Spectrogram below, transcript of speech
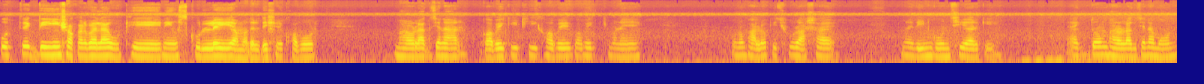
প্রত্যেক দিন সকালবেলা উঠে নিউজ খুললেই আমাদের দেশের খবর। ভালো লাগছে না আর কবে কি ঠিক হবে, কবে মানে কোনো ভালো কিছুর আশায় মানে দিন গুনছি আর কি। একদম ভালো লাগছে না মন।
